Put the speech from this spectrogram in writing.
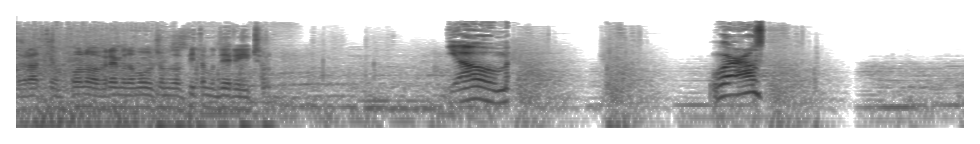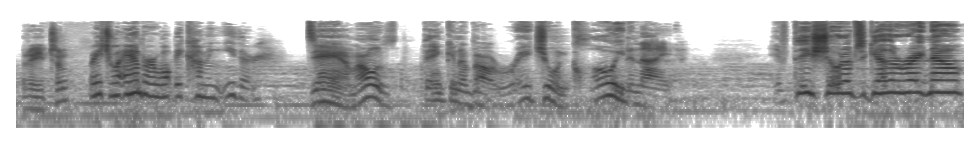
Da vratimo ponovo vreme da možemo da pitamo gdje je Rachel. Yo, ma- where else? Rachel? Rachel Amber won't be coming either. Damn, I was thinking about Rachel and Chloe tonight. If they showed up together right now,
